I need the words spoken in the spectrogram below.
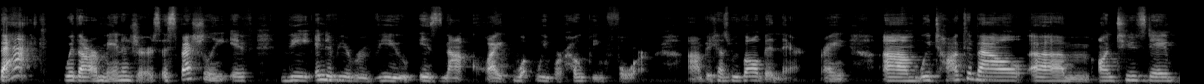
back with our managers, especially if the interview review is not quite what we were hoping for, uh, because we've all been there, right? Um, we talked about um, on Tuesday,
